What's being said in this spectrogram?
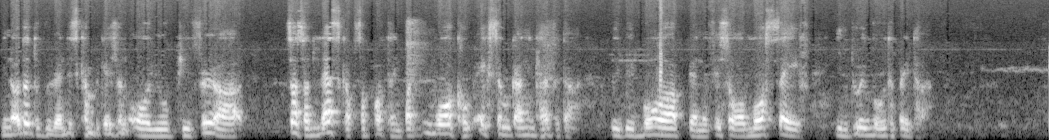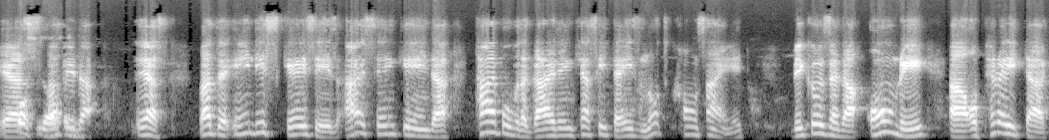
in order to prevent this complication, or you prefer uh, just a less of supporting, but more coaxial guiding catheter will be more beneficial or more safe in doing motor beta? Yes, course, you are but it, uh, yes, but in this cases, I think in the type of the guiding catheter is not concerned because the only uh, operator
